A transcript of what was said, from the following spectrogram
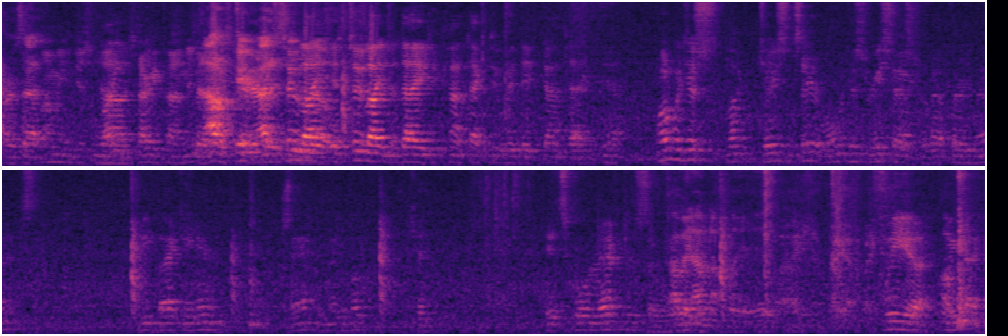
Or is that? I mean, just No. wait thirty-five minutes. But I don't care, I It's just. too late, it's too late in the day to contact who we need to contact. Yeah. Why don't we just, like Jason said, why don't we just recess for about thirty minutes? Meet back in here, Sam can make a vote. Okay. It's quarter after, so. I mean, I'm not playing anyway. We, uh, Okay.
